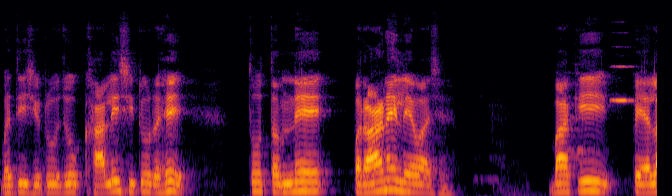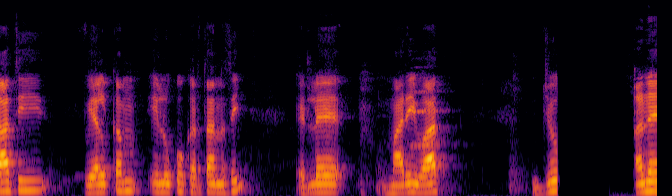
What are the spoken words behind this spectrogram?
બધી સીટો, જો ખાલી સીટો રહે તો તમને પરાણે લેવા છે. બાકી પહેલાંથી વેલકમ એ લોકો કરતા નથી. એટલે મારી વાત જો અને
